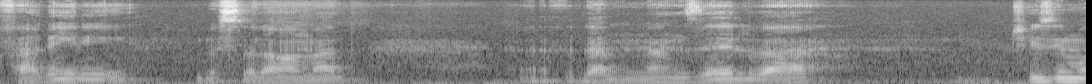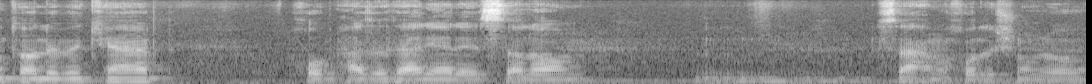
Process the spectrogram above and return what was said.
فقیری به آمد. در منزل و چیزی مطالبه کرد. خب حضرت علی علیه السلام سهم خودشون رو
